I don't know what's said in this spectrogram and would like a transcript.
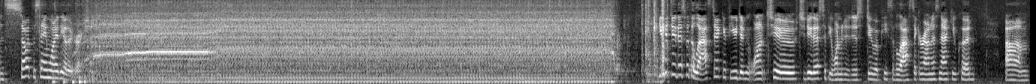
and sew it the same way the other direction. You could do this with elastic if you didn't want to, to do this. If you wanted to just do a piece of elastic around his neck, you could. Um,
